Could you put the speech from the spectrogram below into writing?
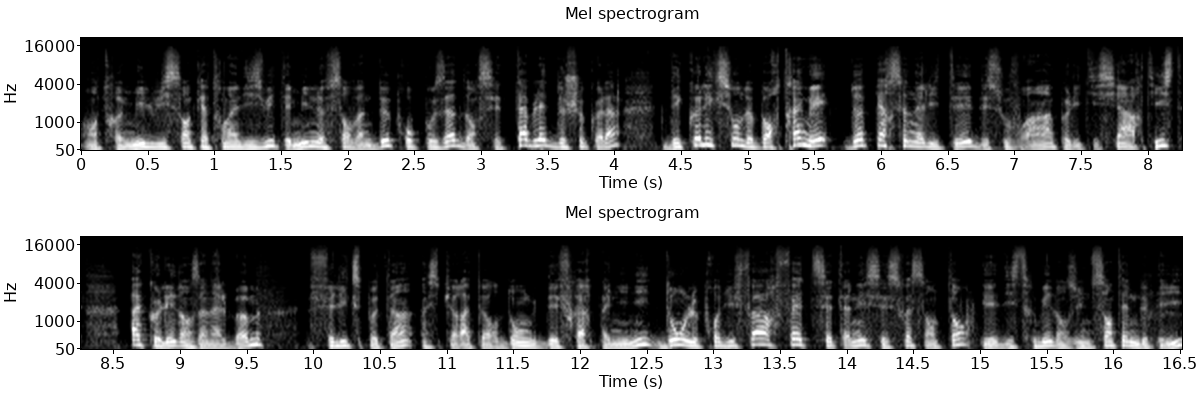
entre 1898 et 1922 proposa dans ses tablettes de chocolat des collections de portraits mais de personnalités, des souverains, politiciens, artistes, accolés dans un album. Félix Potin, inspirateur donc des frères Panini, dont le produit phare fête cette année ses 60 ans et est distribué dans une centaine de pays.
